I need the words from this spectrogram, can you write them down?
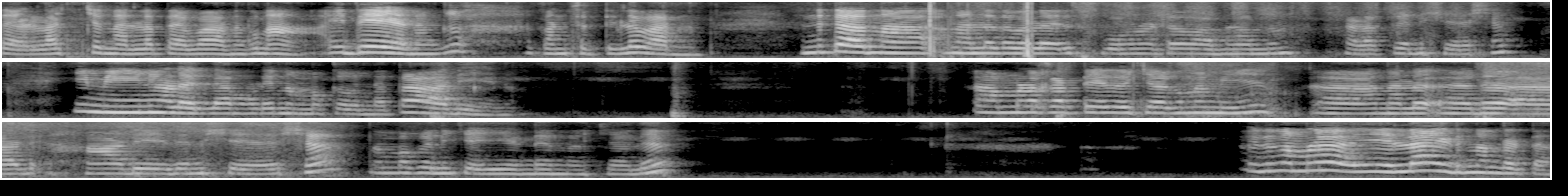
തിളച്ച് നല്ല തെവ ആ ഇതേ കണക്ക് കൺസെപ്റ്റിൽ വരണം എന്നിട്ട് അത് നല്ലതുപോലെ ഒരു സ്പൂണിട്ട് നമ്മളൊന്നും ഇളക്കിയതിന് ശേഷം ഈ മീനുകളെല്ലാം കൂടി നമുക്ക് അതിനകത്ത് ആഡ് ചെയ്യണം. നമ്മൾ കട്ട് ചെയ്ത് വെച്ചേക്കുന്ന മീൻ നല്ല ഇത് ആഡ് ആഡ് ചെയ്തതിന് ശേഷം നമുക്കിനി ചെയ്യേണ്ടതെന്ന് വെച്ചാൽ ഇത് നമ്മൾ എല്ലാം ഇടുന്നുണ്ട് കേട്ടോ.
